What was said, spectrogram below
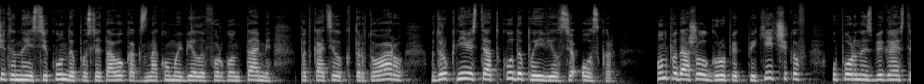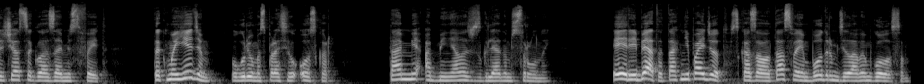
считанные секунды после того, как знакомый белый фургон Тами подкатил к тротуару, вдруг невесть откуда появился Оскар — он подошел к группе пикетчиков, упорно избегая встречаться глазами с Фейт. «Так мы едем?» – угрюмо спросил Оскар. Тамми обменялась взглядом с Руной. «Эй, ребята, так не пойдет», – сказала та своим бодрым деловым голосом.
